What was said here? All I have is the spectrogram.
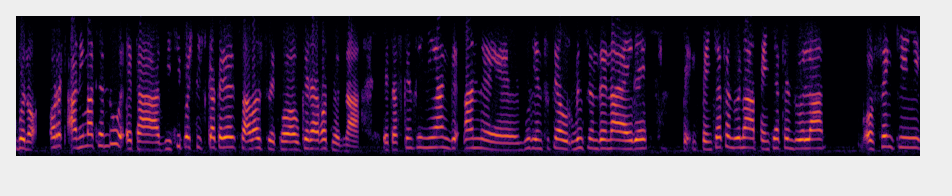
bueno, horrek animatzen du eta bizipo espizkatere zabaltzeko aukera egoten da. Eta azken zinean, han e, guri entzutea urbiltzen dena ere, pentsatzen duena, pentsatzen duela, ozenki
